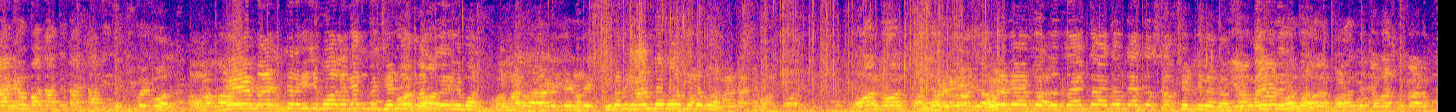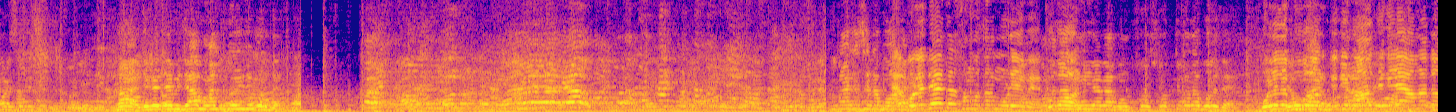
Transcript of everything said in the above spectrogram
আরও পয়সা দিচ্ছি, তুই করিস। হ্যাঁ যেখানে যাবি যা মাল করে দিতে বলবে কোথায় আছে সেটা বল। হ্যাঁ, বলে দে তার সমস্যার মরে যাবে। ভুবন যাবে সত্যি কথা বলে দে। বলে দে ভুবন যদি মাল থেকে যায় আমরা তো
